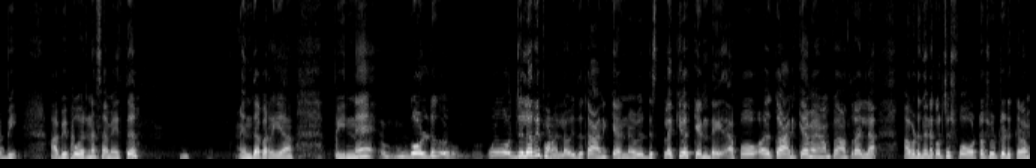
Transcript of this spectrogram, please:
അബി അബി പോരുന്ന സമയത്ത് എന്താ പറയുക പിന്നെ ഗോൾഡ് ജ്വല്ലറി പോകണമല്ലോ ഇത് കാണിക്കാൻ ഡിസ്പ്ലേക്ക് വെക്കണ്ടേ. അപ്പോൾ അത് കാണിക്കാൻ വേണം. മാത്രമല്ല അവിടെ നിന്ന് കുറച്ച് ഫോട്ടോഷൂട്ട് എടുക്കണം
